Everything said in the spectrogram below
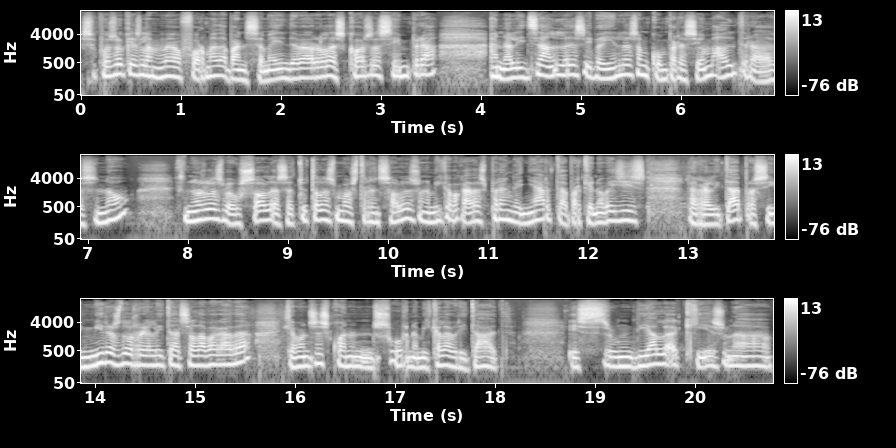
Suposo que és la meva forma de pensament, de veure les coses sempre analitzant-les i veient-les en comparació amb altres, no? No les veus soles, a tu te les mostren soles una mica a vegades per enganyar-te, perquè no vegis la realitat, però si mires dues realitats a la vegada, llavors és quan surt una mica la veritat. És un diàleg i és una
